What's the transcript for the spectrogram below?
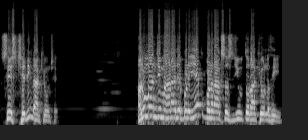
શીશ છેદી નાખ્યું છે. હનુમાનજી મહારાજે પણ એક પણ રાક્ષસ જીવતો રાખ્યો નથી.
